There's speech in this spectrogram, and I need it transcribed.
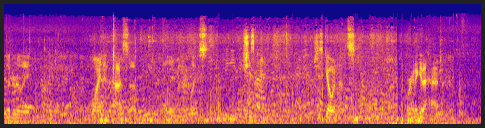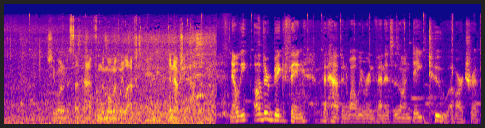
Literally wine and pasta all over the place. She's She's going nuts. We're gonna get a hat. She wanted a sun hat from the moment we left, and now she has it. Now the other big thing that happened while we were in Venice is on day two of our trip.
